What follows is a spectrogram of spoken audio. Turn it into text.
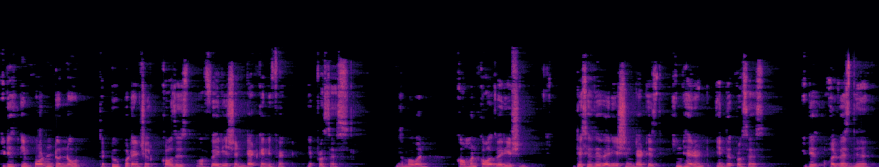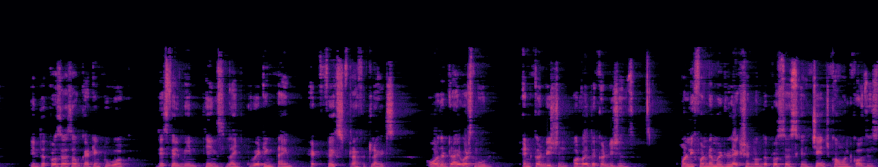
it is important to note the two potential causes of variation that can affect a process. Number one, common cause variation. This is a variation that is inherent in the process. It is always there. In the process of getting to work, this will mean things like waiting time at fixed traffic lights, or the driver's mood and condition or weather conditions. Only fundamental action on the process can change common causes.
